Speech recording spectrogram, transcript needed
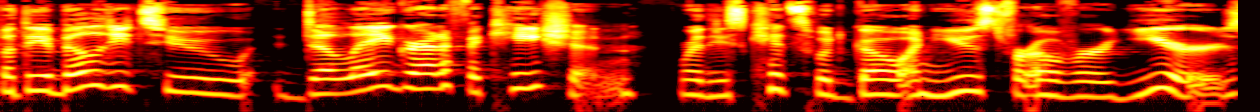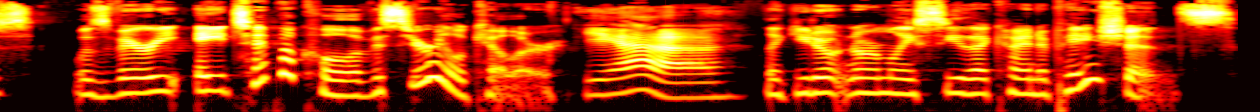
But the ability to delay gratification, where these kits would go unused for over years, was very atypical of a serial killer. Yeah. Like, you don't normally see that kind of patience.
